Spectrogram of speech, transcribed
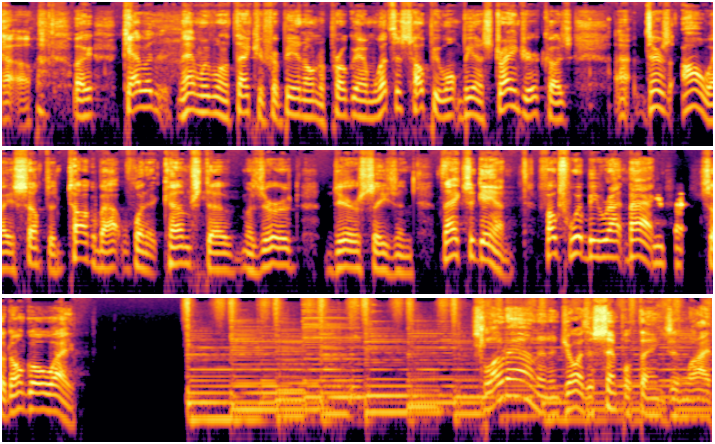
Uh oh. well, Kevin, man, we want to thank you for being on the program with us. Hope you won't be a stranger because uh, there's always something to talk about when it comes to Missouri deer season. Thanks again. Folks, we'll be right back, so don't go away. Slow down and enjoy the simple things in life.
